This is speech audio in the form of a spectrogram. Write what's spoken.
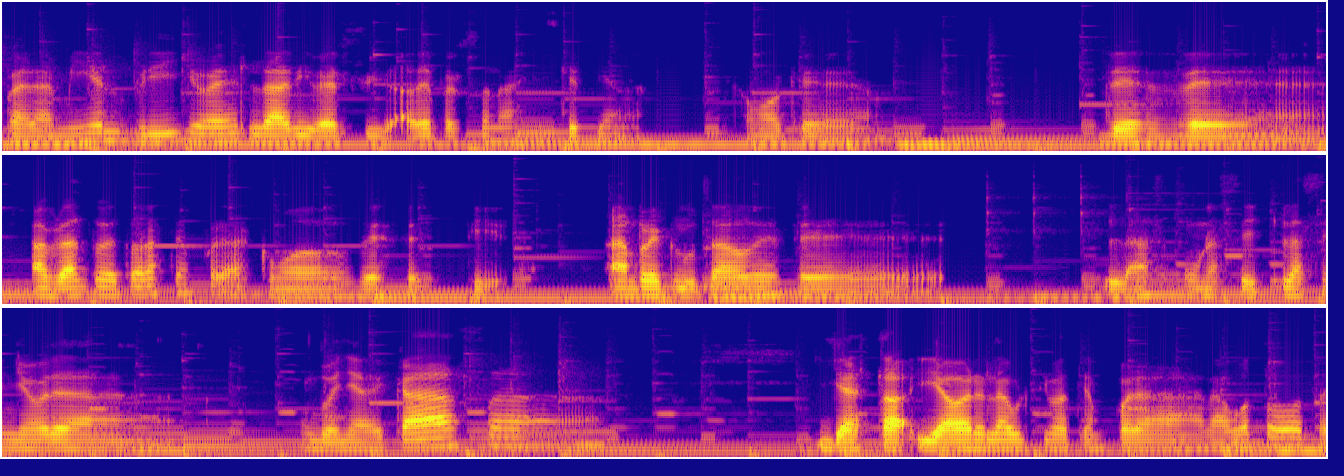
para mí el brillo es la diversidad de personajes que tiene. Como que desde, hablando de todas las temporadas, como desde, han reclutado desde la, una, la señora dueña de casa, ya está, y ahora en la última temporada la botota,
